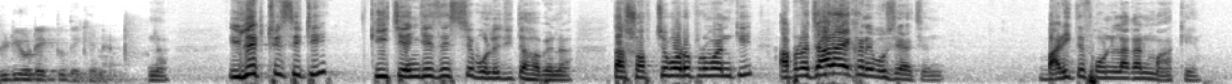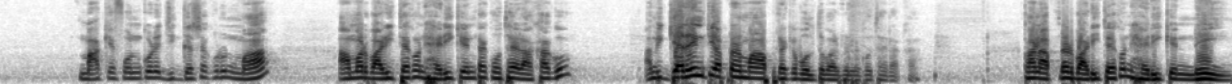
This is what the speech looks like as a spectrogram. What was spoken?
ভিডিওটা একটু দেখে নেন। না। ইলেকট্রিসিটি কি চেঞ্জেস এসছে বলে দিতে হবে না। তার সবচেয়ে বড় প্রমাণ কি? আপনারা যারা এখানে বসে আছেন, বাড়িতে ফোন লাগান মাকে। মাকে ফোন করে জিজ্ঞাসা করুন, মা, আমার বাড়িতে এখন হ্যারিকেনটা কোথায় রাখা গো? আমি গ্যারেন্টি আপনার মা আপনাকে বলতে পারবে না কোথায় রাখা। কারণ আপনার বাড়িতে এখন হ্যারিকেন নেই।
